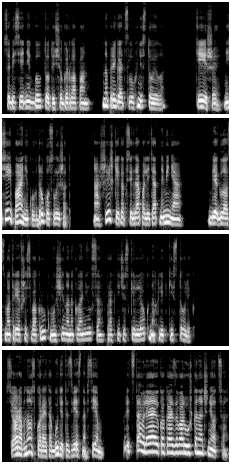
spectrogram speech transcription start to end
Собеседник был тот еще горлопан. Напрягать слух не стоило. «Тише, не сей панику, вдруг услышат. А шишки, как всегда, полетят на меня. Бегло осмотревшись вокруг, мужчина наклонился, практически лег на хлипкий столик. Все равно скоро это будет известно всем. Представляю, какая заварушка начнется.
